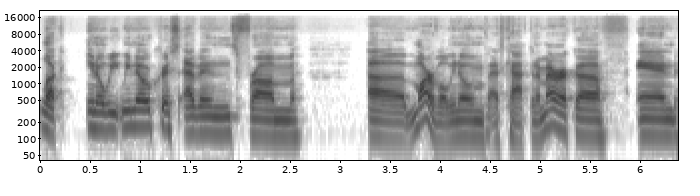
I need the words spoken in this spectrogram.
look, you know, we we know Chris Evans from uh Marvel. We know him as Captain America and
